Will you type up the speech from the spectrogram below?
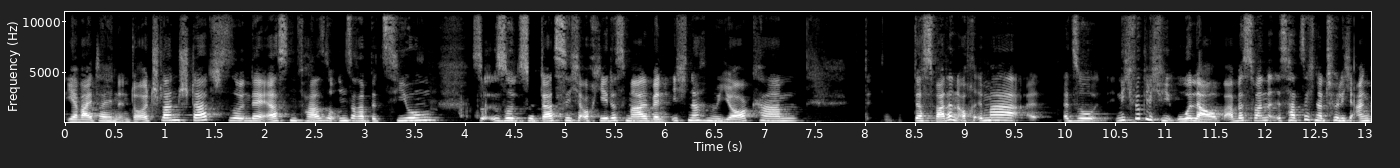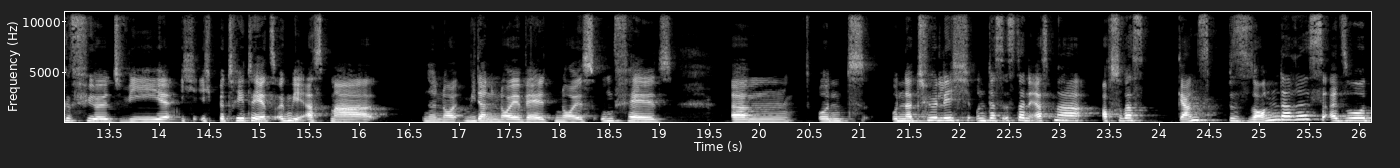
ja weiterhin in Deutschland statt, so in der ersten Phase unserer Beziehung, so, so, so dass ich auch jedes Mal, wenn ich nach New York kam, das war dann auch immer, also nicht wirklich wie Urlaub, aber es war, es hat sich natürlich angefühlt wie, ich, ich betrete jetzt irgendwie erstmal eine neu, wieder eine neue Welt, neues Umfeld, ähm, und, und natürlich, und das ist dann erstmal auch sowas ganz Besonderes. Also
